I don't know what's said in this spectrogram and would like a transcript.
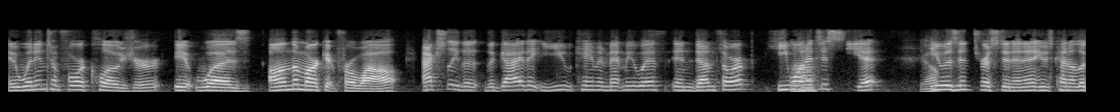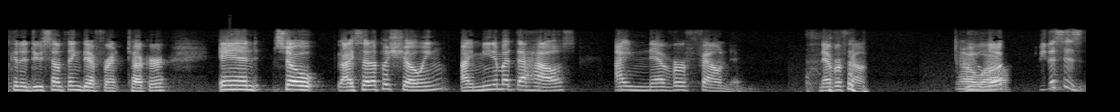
It went into foreclosure. It was on the market for a while. Actually, the the guy that you came and met me with in Dunthorpe, he uh-huh. wanted to see it. Yep. He was interested in it. He was kind of looking to do something different, Tucker. And so I set up a showing. I meet him at the house. I never found it. Never found it. oh, we wow. looked. I mean, this is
